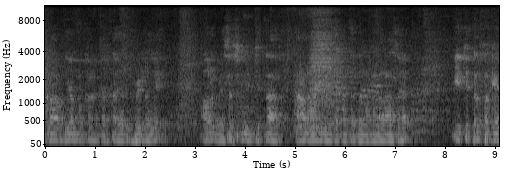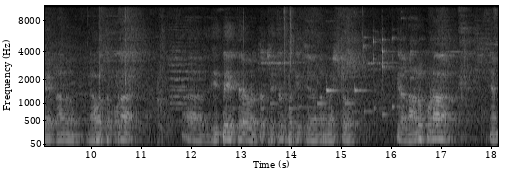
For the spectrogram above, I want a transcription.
ಕೂಡ ಉದಯೋನ್ಮುಖ ಬರ್ತಾ ಇದ್ದಾರೆ ಫೀಲ್ಡಲ್ಲಿ. ಅವ್ರಿಗೆ ಯಶಸ್ವಿ ಚಿತ್ರ ಕಾರಣ ಆಗಲಿ ಅಂತಕ್ಕಂಥದ್ದು ನಮ್ಮೆಲ್ಲರ ಆಸೆ. ಈ ಚಿತ್ರದ ಬಗ್ಗೆ ನಾನು ಯಾವತ್ತೂ ಕೂಡ ಹಿಂದೆ ಇದ್ದೆ ಹೊರತು ಚಿತ್ರದ ಬಗ್ಗೆ ನನಗಷ್ಟು ಇಲ್ಲ. ನಾನು ಕೂಡ ಎಂ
